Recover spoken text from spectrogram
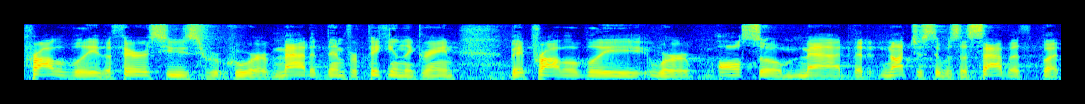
probably the Pharisees who were mad at them for picking the grain, they probably were also mad that not just it was a Sabbath, but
